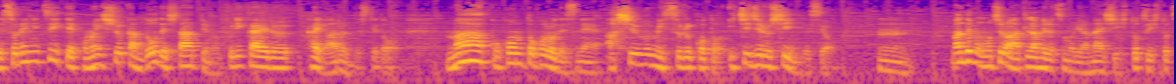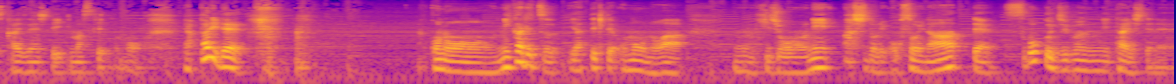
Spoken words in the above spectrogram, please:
でそれについてこの1週間どうでしたっていうのを振り返る回があるんですけどまあここのところですね足踏みすること著しいんですよ。うんまあでももちろん諦めるつもりはないし一つ一つ改善していきますけれどもやっぱりねこの2ヶ月やってきて思うのはうん、非常に足取り遅いなってすごく自分に対してね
